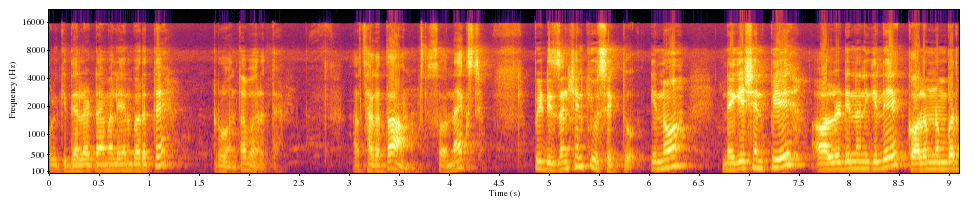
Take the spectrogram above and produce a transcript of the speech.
ಉಳಿಕಿದ್ದೆಲ್ಲ ಟೈಮಲ್ಲಿ ಏನು ಬರುತ್ತೆ? ಟ್ರೂ ಅಂತ ಬರುತ್ತೆ. ಅರ್ಥ ಆಗುತ್ತಾ? So next P disjunction Q ಸಿಕ್ತು. ಇನ್ನು ನೆಗೆಷನ್ ಪಿ ಆಲ್ರೆಡಿ ನನಗಿಲ್ಲಿ ಕಾಲಮ್ ನಂಬರ್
